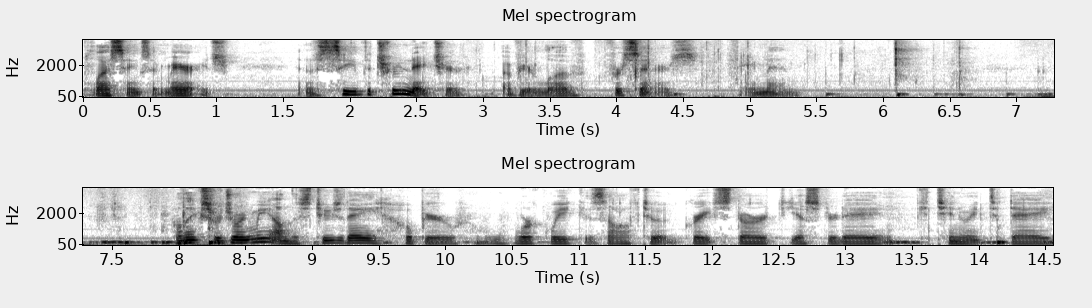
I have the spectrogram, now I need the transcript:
blessings of marriage and to see the true nature of your love for sinners. Amen. Well, thanks for joining me on this Tuesday. Hope your work week is off to a great start yesterday and continuing today.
